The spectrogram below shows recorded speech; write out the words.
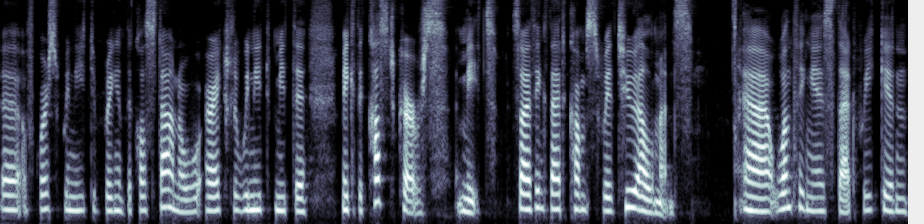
uh, of course, we need to bring the cost down, or, or actually, we need to meet the make the cost curves meet. So, I think that comes with two elements. Uh, one thing is that we can,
